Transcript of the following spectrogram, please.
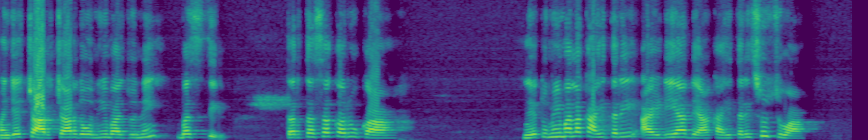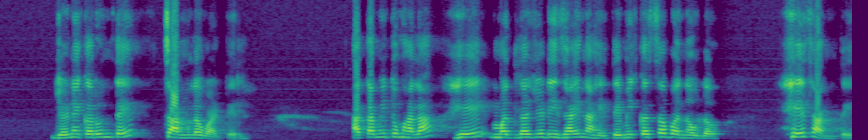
म्हणजे चार चार दोन्ही बाजूनी बसतील. तर तसं करू का? म्हणजे तुम्ही मला काहीतरी आयडिया द्या काहीतरी सुचवा जेणेकरून ते चांगलं वाटेल. आता मी तुम्हाला हे मधलं जे डिझाईन आहे ते मी कसं बनवलं हे सांगते.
